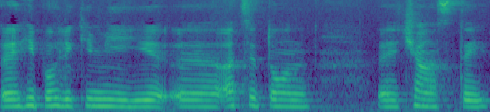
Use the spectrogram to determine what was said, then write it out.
е, гіпоглікемії, е, ацетон частий.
